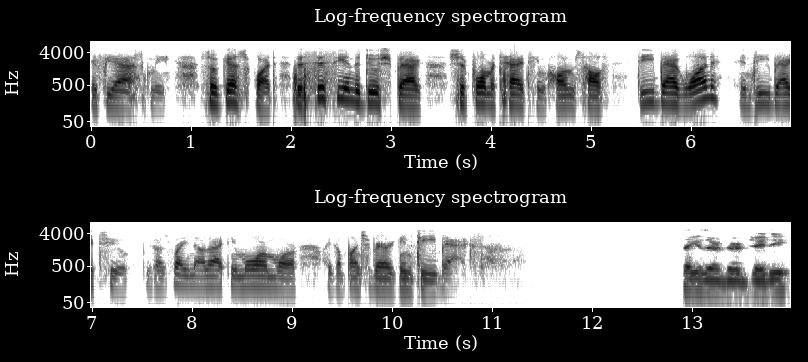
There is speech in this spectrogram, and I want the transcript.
if you ask me. So guess what? The sissy and the douchebag should form a tag team, call themselves D Bag One and D Bag Two, because right now they're acting more and more like a bunch of arrogant D bags. Thank you there, there, JD.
